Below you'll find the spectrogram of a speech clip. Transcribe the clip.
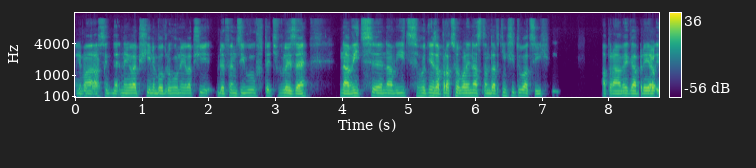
Je má tak. asi nejlepší nebo druhou nejlepší defenzivu teď v lize. Navíc, navíc hodně zapracovali na standardních situacích. A právě Gabriel i,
